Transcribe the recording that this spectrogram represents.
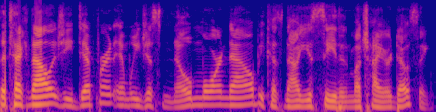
the technology different and we just know more now because now you see it in much higher dosing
